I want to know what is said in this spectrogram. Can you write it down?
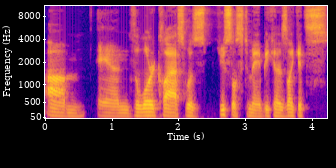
um, and the Lord class was useless to me because like it's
